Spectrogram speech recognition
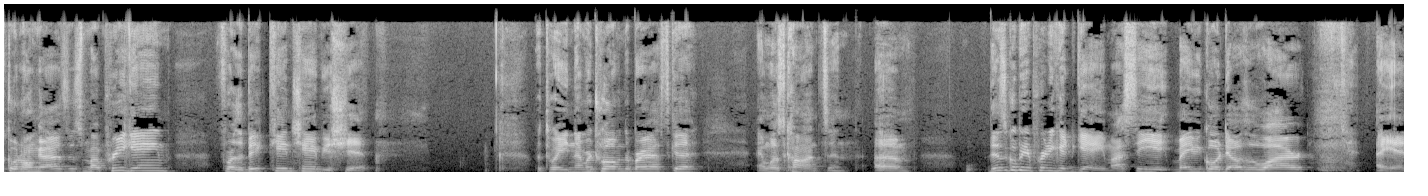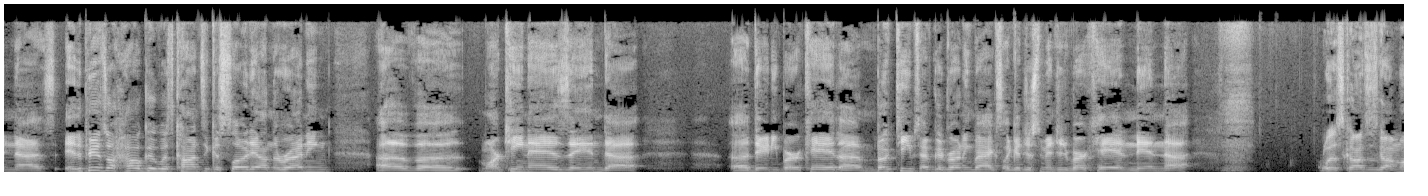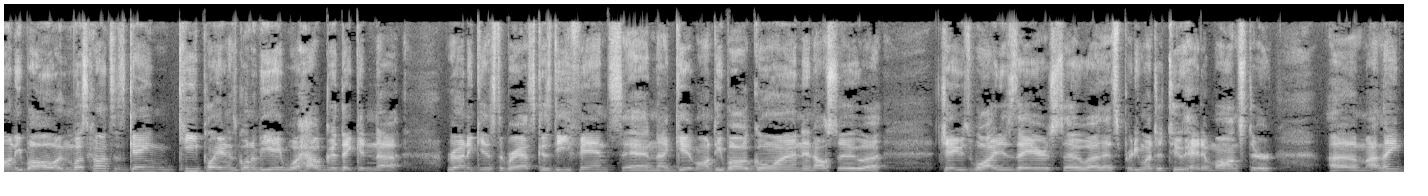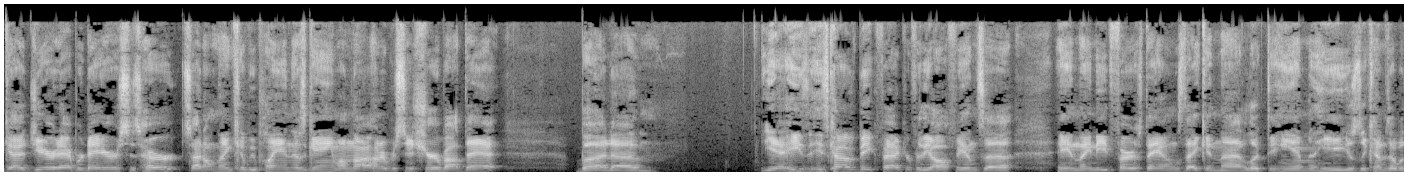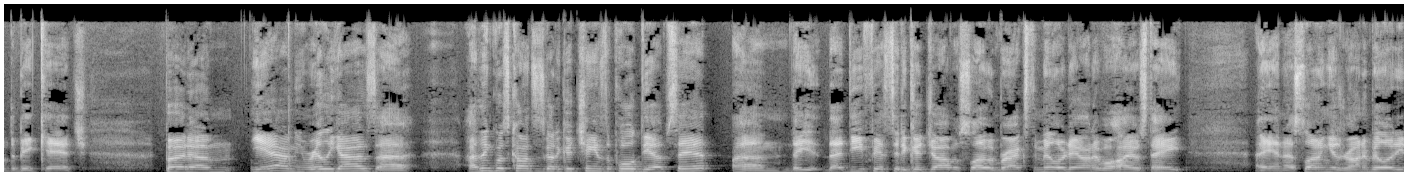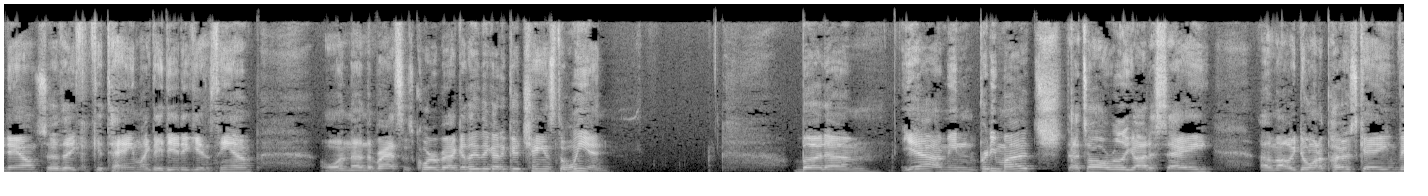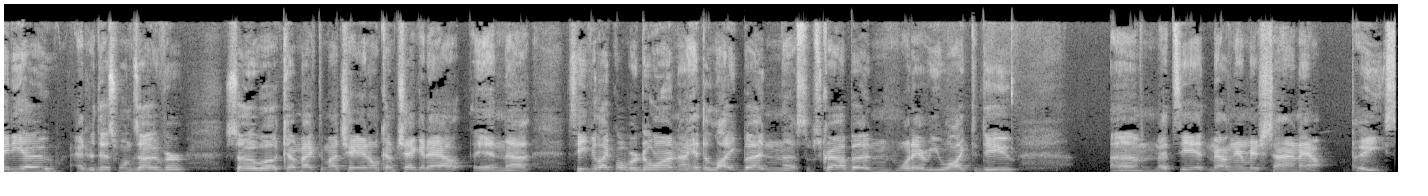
What's going on guys? This is my pregame for the Big Ten Championship between number 12 Nebraska and Wisconsin. Um, this is going to be a pretty good game. I see it maybe going down to the wire. And uh, it depends on how good Wisconsin can slow down the running of uh, Martinez and uh, uh Danny Burkhead. Um, both teams have good running backs, like I just mentioned, Burkhead, and then uh, Wisconsin's got Montee Ball, and Wisconsin's game key plan is going to be able how good they can uh, run against Nebraska's defense and uh, get Montee Ball going, and also uh, James White is there, so uh, that's pretty much a two-headed monster. Um, I think uh, Jared Abbrederis is hurt, so I don't think he'll be playing this game. I'm not 100% sure about that, but um, yeah, he's he's kind of a big factor for the offense, uh, and they need first downs. They can look to him, and he usually comes up with the big catch. But um, yeah, I mean, really, guys, uh, I think Wisconsin's got a good chance to pull the upset. Um, they that defense did a good job of slowing Braxton Miller down of Ohio State and uh, slowing his run ability down, so they could contain like they did against him on uh, Nebraska's quarterback. I think they got a good chance to win. But um, yeah, I mean, pretty much that's all I really got to say. Um, I'll be doing a post game video after this one's over. So uh, come back to my channel, come check it out, and uh, see if you like what we're doing. I hit the like button, the subscribe button, whatever you like to do. Um, that's it. Mountaineer Mitch signing out. Peace.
